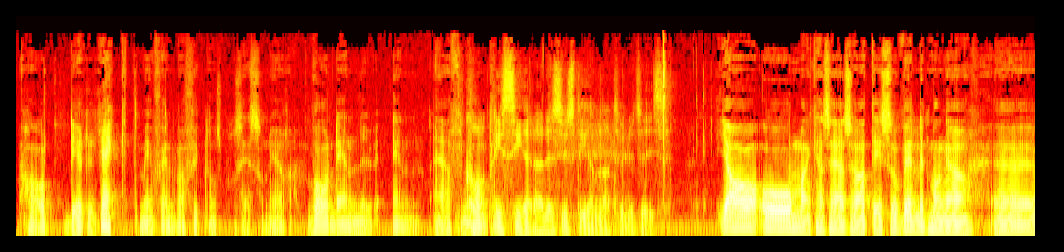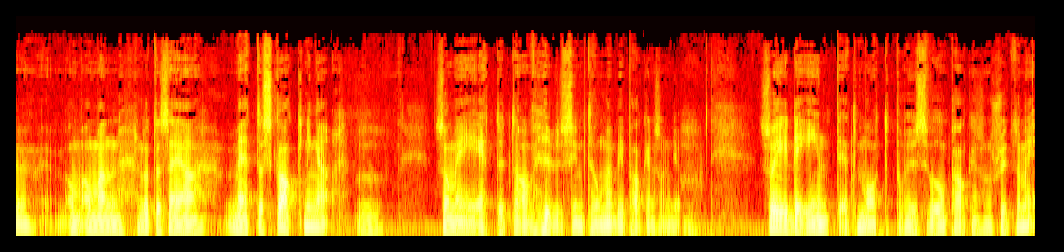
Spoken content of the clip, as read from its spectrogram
har direkt med själva sjukdomsprocessen att göra. Vad den nu än är för Komplicerade något. system naturligtvis. Ja, och man kan säga så att det är så väldigt många, eh, om, om, man låt oss säga mäter skakningar, mm. som är ett av huvudsymptomen vid Parkinson, mm. Så är det inte ett mått på hur svår Parkinsons sjukdom är.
